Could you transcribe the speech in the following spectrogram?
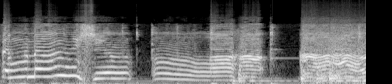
怎能行嗯啊哈？啊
